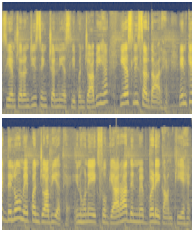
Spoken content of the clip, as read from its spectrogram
सीएम चरणजीत सिंह चन्नी असली पंजाबी हैं, ये असली सरदार हैं। इनके दिलों में पंजाबियत है। इन्होंने 111 दिन में बड़े काम किए हैं।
